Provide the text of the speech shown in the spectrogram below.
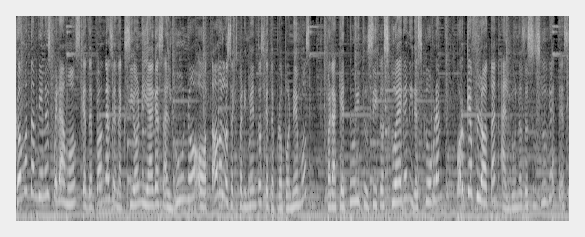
Como también esperamos que te pongas en acción y hagas alguno o todos los experimentos que te proponemos para que tú y tus hijos jueguen y descubran por qué flotan algunos de sus juguetes.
